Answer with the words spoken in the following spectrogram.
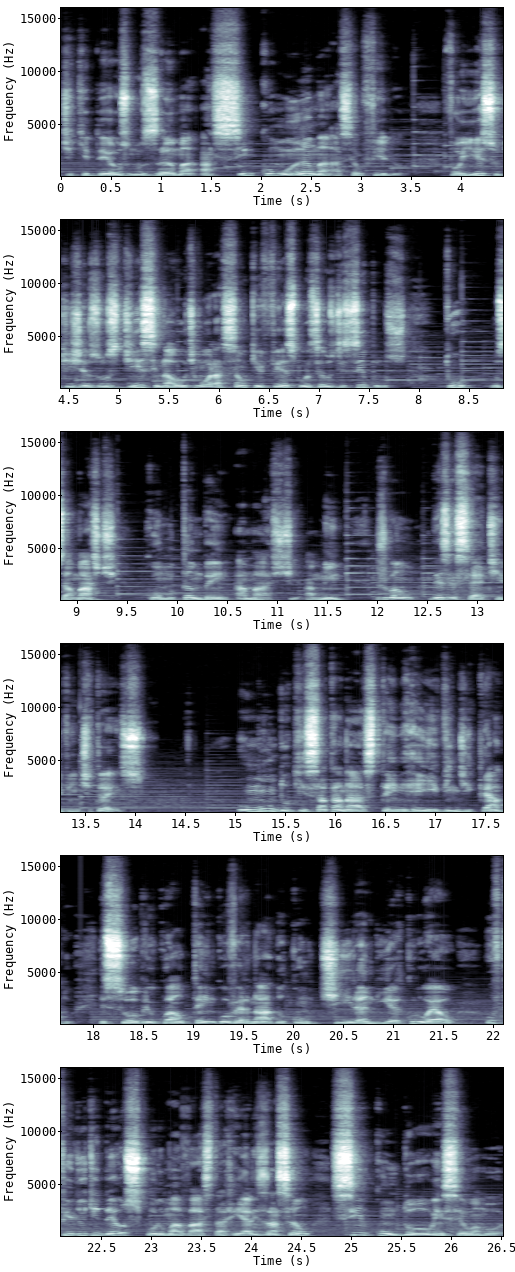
de que Deus nos ama assim como ama a seu Filho. Foi isso que Jesus disse na última oração que fez por seus discípulos: Tu os amaste, como também amaste a mim. João 17, 23. O mundo que Satanás tem reivindicado e sobre o qual tem governado com tirania cruel, o Filho de Deus, por uma vasta realização, circundou em seu amor,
